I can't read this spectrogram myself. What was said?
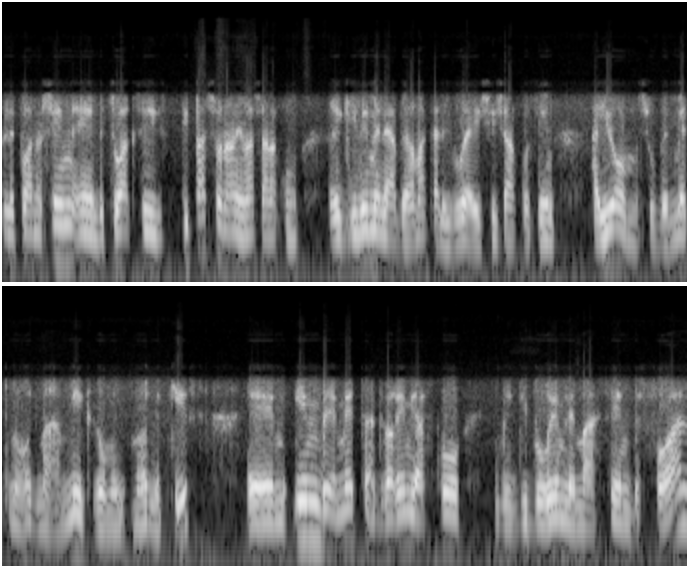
לפה אנשים אה, בצורה שהיא טיפה שונה ממה שאנחנו רגילים אליה ברמת הליווי האישי שאנחנו עושים היום, שהוא באמת מאוד מעמיק והוא מאוד מקיף. אה, אם באמת הדברים יהפכו מדיבורים למעשים בפועל,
